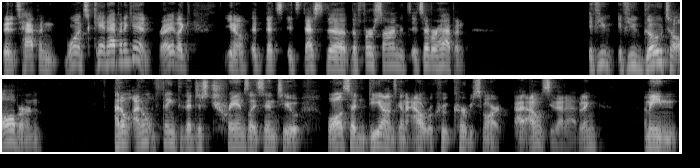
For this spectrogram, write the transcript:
that it's happened once can't happen again, right? Like, you know, it, that's it's that's the the first time it's, it's ever happened. If you if you go to Auburn, I don't I don't think that that just translates into well all of a sudden Deion's going to out recruit Kirby Smart. I, I don't see that happening. I mean,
